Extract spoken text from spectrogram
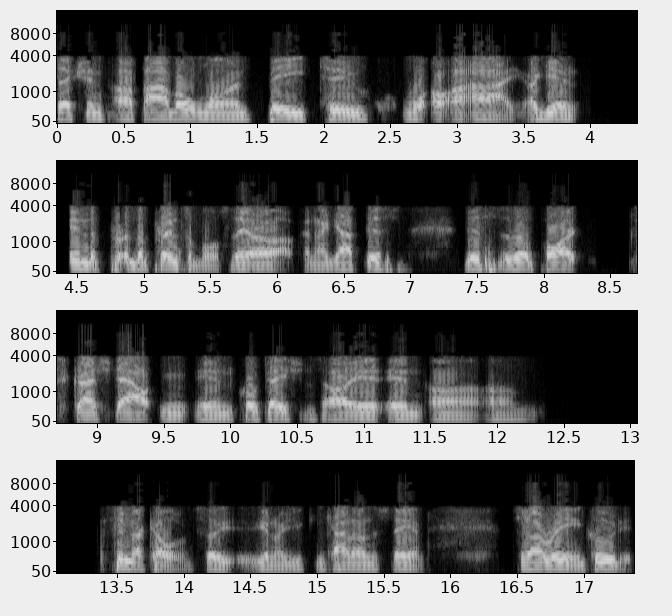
Section 501B2I? Uh, Again, in the the principles thereof. And I got this this little part scratched out in, in quotations or in, in uh, um, semicolons, so you know you can kind of understand. It's not really included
